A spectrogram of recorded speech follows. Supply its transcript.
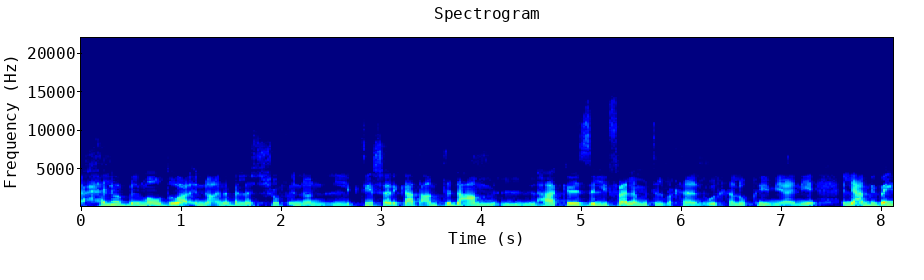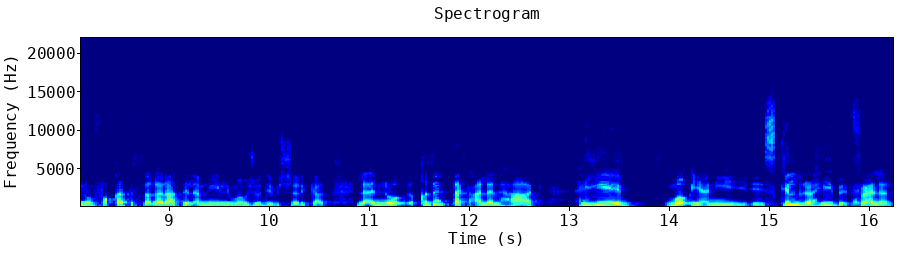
حلو بالموضوع إنه أنا بلشت أشوف إنه كثير شركات عم تدعم الهاكرز اللي فعلا مثل ما خلينا نقول خلوقين يعني اللي عم بيبينوا فقط الثغرات الأمنية اللي موجودة بالشركات. لأنه قدرتك على ال hack هي يعني skill رهيبة. فعلا.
